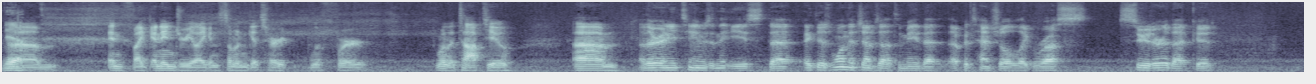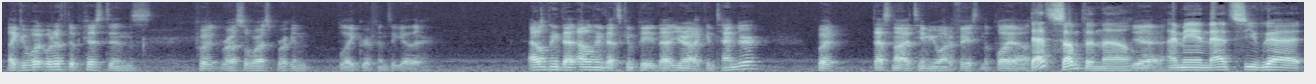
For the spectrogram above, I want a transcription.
Yeah. Um, and like an injury, like and someone gets hurt with, for one of the top two. Um, Are there any teams in the East that like? There's one that jumps out to me that a potential like Russ suitor that could, like, what what if the Pistons put Russell Westbrook and Blake Griffin together? I don't think that I don't think that's compete. That you're not a contender, but that's not a team you want to face in the playoffs. That's something though. Yeah. I mean, that's you've got.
